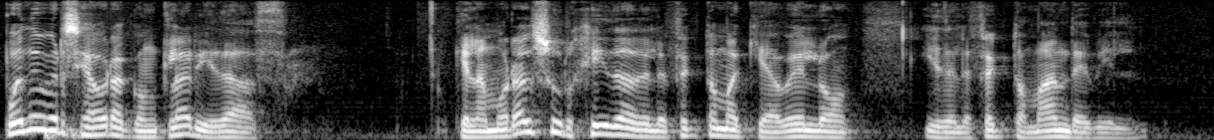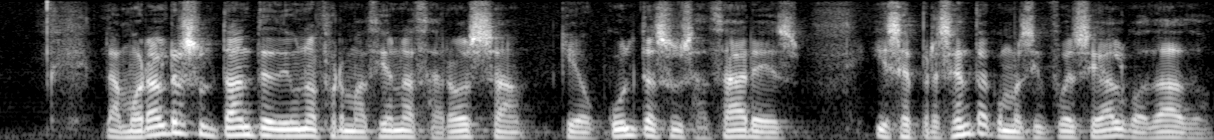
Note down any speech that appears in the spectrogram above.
Puede verse ahora con claridad que la moral surgida del efecto Maquiavelo y del efecto Mandeville, la moral resultante de una formación azarosa que oculta sus azares y se presenta como si fuese algo dado,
